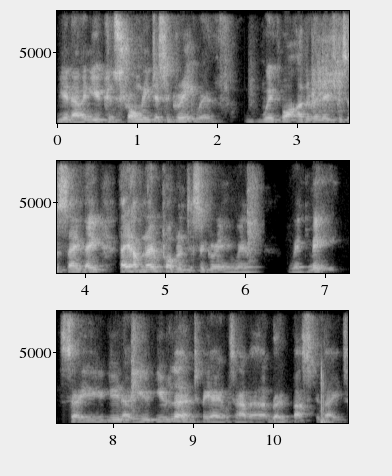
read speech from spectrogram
you know, and you can strongly disagree with with what other religions are saying. They they have no problem disagreeing with with me. So you you know you you learn to be able to have a robust debate.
